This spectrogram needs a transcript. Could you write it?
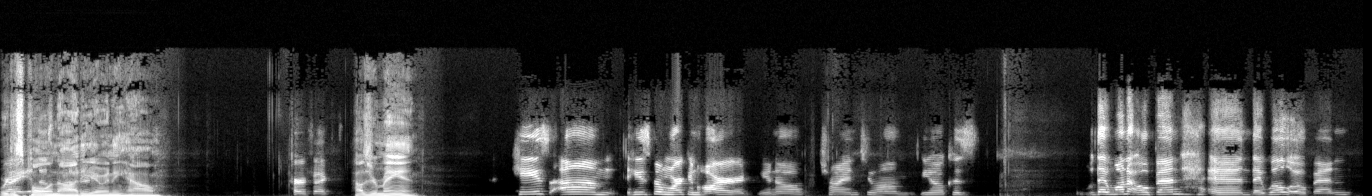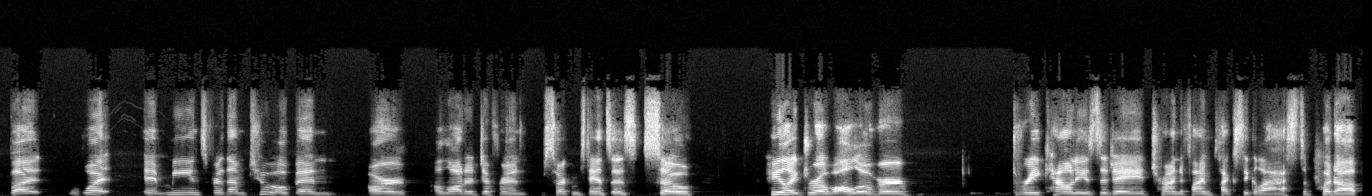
We're Right, just pulling doesn't matter. audio anyhow. Perfect. How's your man? he's um he's been working hard you know trying to um you know because they want to open and they will open but what it means for them to open are a lot of different circumstances so he like drove all over three counties today trying to find plexiglass to put up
